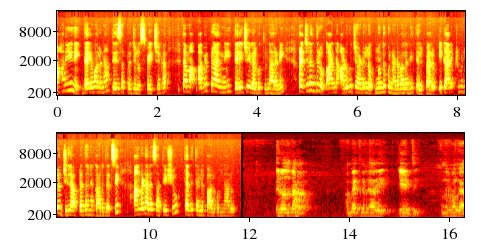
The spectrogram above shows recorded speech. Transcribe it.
మహనీయుని దయవలన దేశ ప్రజలు స్వేచ్ఛగా తమ అభిప్రాయాన్ని తెలియజేయగలుగుతున్నారని ప్రజలందరూ ఆయన అడుగుజాడల్లో ముందుకు నడవాలని తెలిపారు. ఈ కార్యక్రమంలో జిల్లా ప్రధాన కార్యదర్శి అంగడాల సతీష్ తదితరులు పాల్గొన్నారు. ఈ రోజున అంబేద్కర్ గారి జయంతి సందర్భంగా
